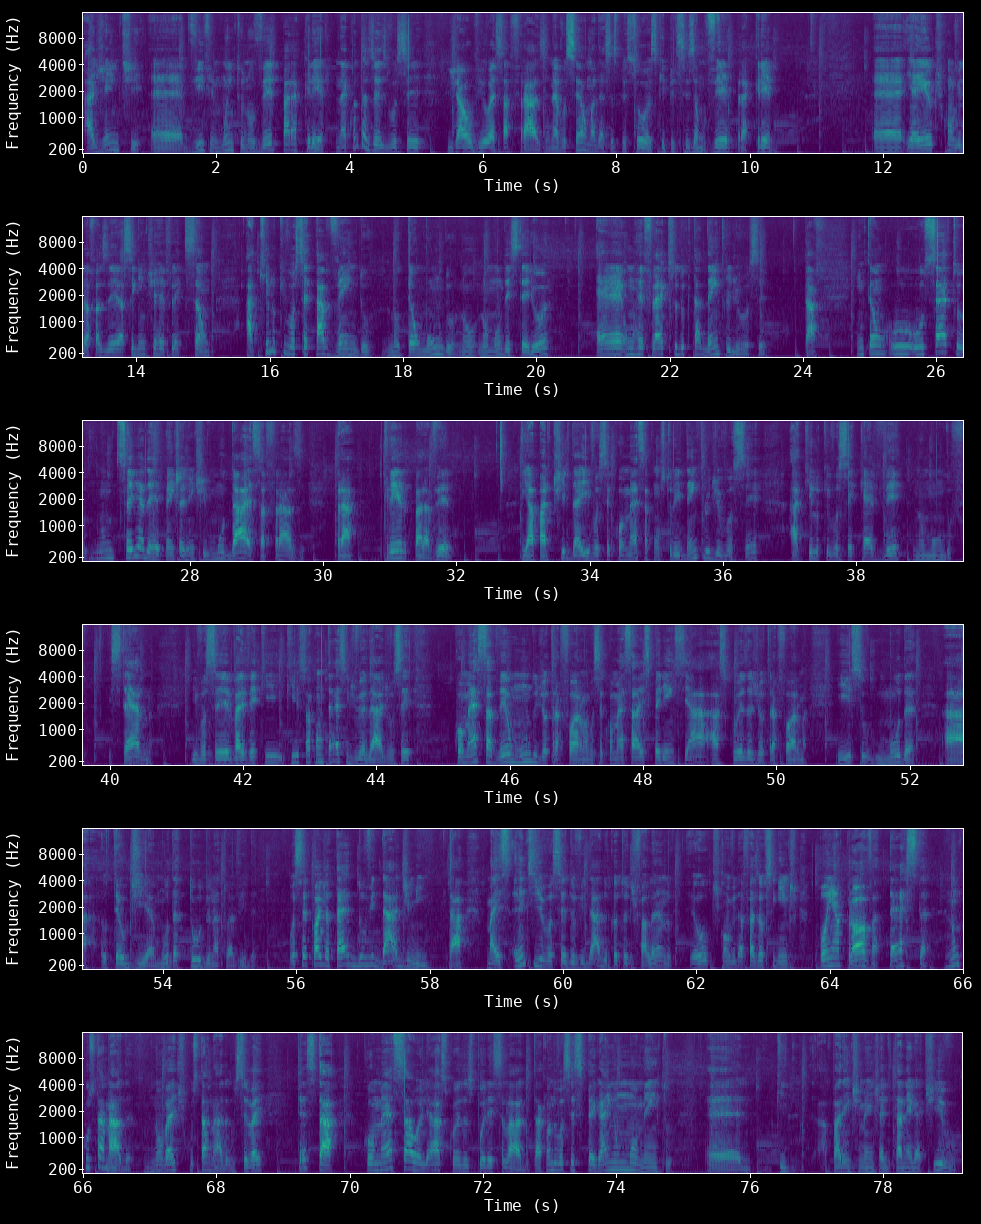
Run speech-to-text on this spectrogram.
a gente é, vive muito no ver para crer, né? Quantas vezes você já ouviu essa frase, né? Você é uma dessas pessoas que precisam ver para crer? É, e aí eu te convido a fazer a seguinte reflexão: aquilo que você está vendo no teu mundo, no, no mundo exterior, é um reflexo do que está dentro de você, tá? Então o, o certo não seria de repente a gente mudar essa frase para crer para ver? E a partir daí você começa a construir dentro de você aquilo que você quer ver no mundo externo e você vai ver que, que isso acontece de verdade. Você começa a ver o mundo de outra forma, você começa a experienciar as coisas de outra forma e isso muda a, o teu dia, muda tudo na tua vida. Você pode até duvidar de mim, tá? Mas antes de você duvidar do que eu tô te falando, eu te convido a fazer o seguinte: põe à prova, testa, não custa nada, não vai te custar nada, você vai testar começa a olhar as coisas por esse lado, tá? Quando você se pegar em um momento é, que aparentemente ele está negativo,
